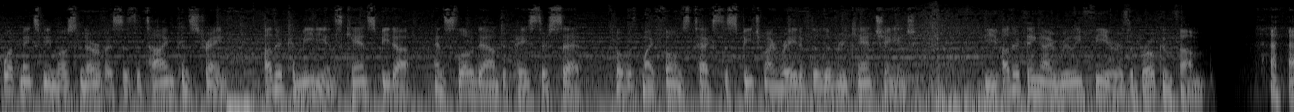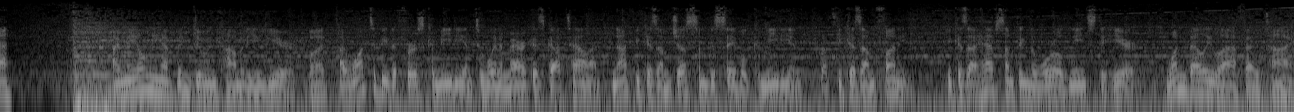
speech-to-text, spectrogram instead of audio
what makes me most nervous is the time constraint. Other comedians can speed up and slow down to pace their set, but with my phone's text to speech, my rate of delivery can't change. The other thing I really fear is a broken thumb. I may only have been doing comedy a year, but I want to be the first comedian to win America's Got Talent. Not because I'm just some disabled comedian, but because I'm funny. Because I have something the world needs to hear. One belly laugh at a time.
